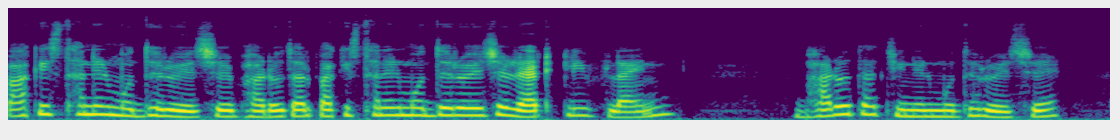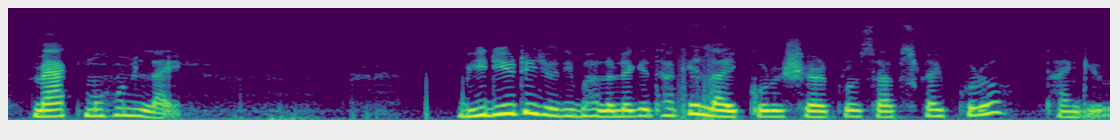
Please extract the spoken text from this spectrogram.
পাকিস্তানের মধ্যে রয়েছে, ভারত আর পাকিস্তানের মধ্যে রয়েছে র্যাডক্লিফ লাইন। ভারত আর চীনের মধ্যে রয়েছে ম্যাকমোহন লাইন। ভিডিওটি যদি ভালো লেগে থাকে, লাইক করো, শেয়ার করো, সাবস্ক্রাইব করো। Thank you.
